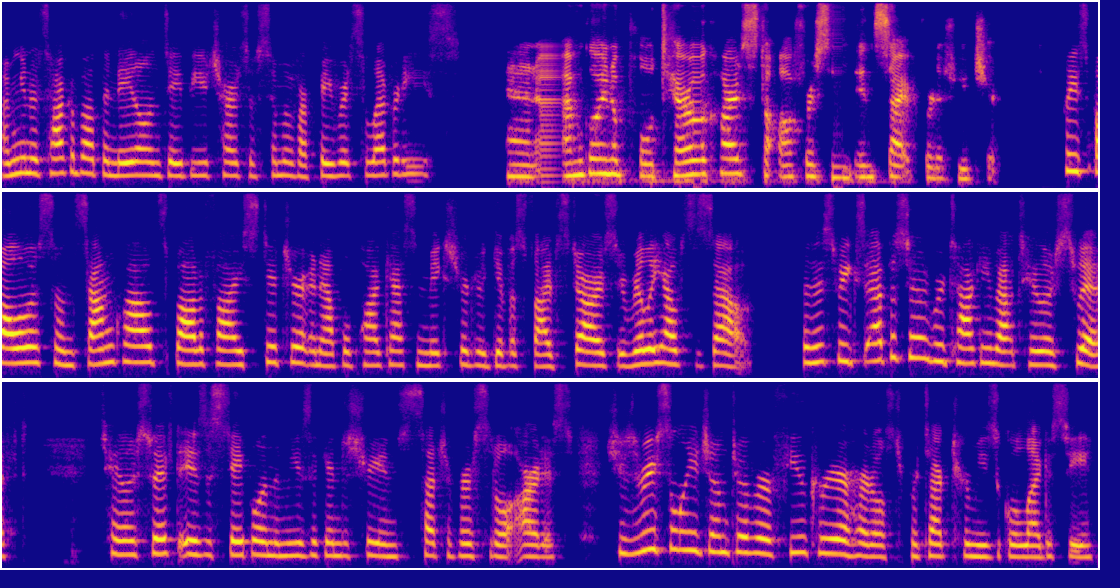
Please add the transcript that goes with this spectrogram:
I'm going to talk about the natal and debut charts of some of our favorite celebrities. And I'm going to pull tarot cards to offer some insight for the future. Please follow us on SoundCloud, Spotify, Stitcher, and Apple Podcasts, and make sure to give us five stars. It really helps us out. For this week's episode, we're talking about Taylor Swift. Taylor Swift is a staple in the music industry and such a versatile artist. She's recently jumped over a few career hurdles to protect her musical legacy.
